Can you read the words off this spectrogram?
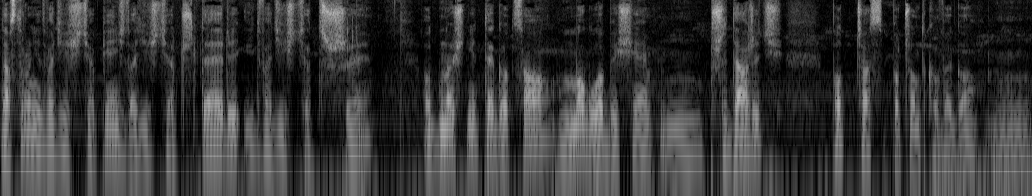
na stronie 25, 24 i 23 odnośnie tego, co mogłoby się mm, przydarzyć podczas początkowego mm,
